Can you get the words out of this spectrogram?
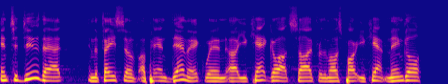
And to do that in the face of a pandemic when uh, you can't go outside for the most part, you can't mingle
